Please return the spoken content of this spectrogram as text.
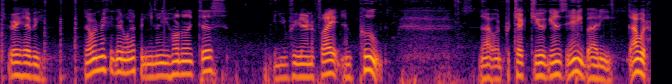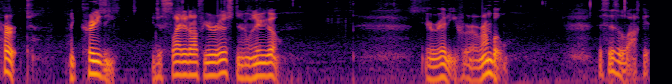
It's very heavy. That would make a good weapon. You know, you hold it like this, and if you're in a fight, and boom. That would protect you against anybody. That would hurt like crazy. You just slide it off your wrist, and there you go. You're ready for a rumble. This is a locket.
